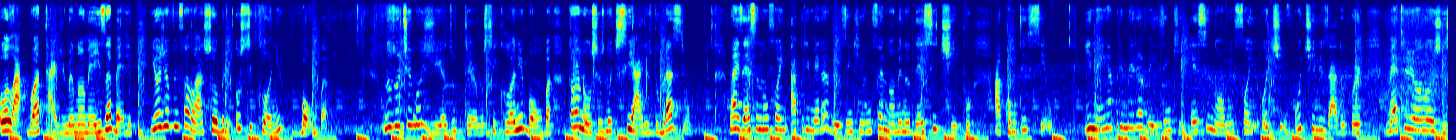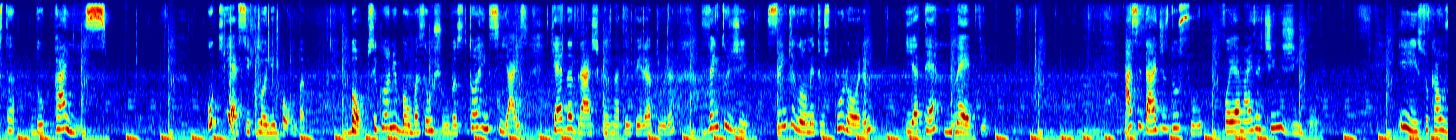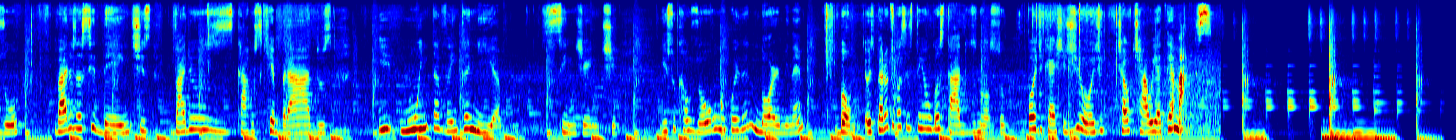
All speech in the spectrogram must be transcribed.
Olá, boa tarde. Meu nome é Isabelle e hoje eu vim falar sobre o ciclone bomba. Nos últimos dias, o termo ciclone bomba tornou-se os noticiários do Brasil. Mas essa não foi a primeira vez em que um fenômeno desse tipo aconteceu, e nem a primeira vez em que esse nome foi uti utilizado por meteorologista do país. O que é ciclone bomba? Bom, ciclone bomba são chuvas torrenciais, queda drásticas na temperatura, ventos de 100 km por hora e até neve. A cidade do sul foi a mais atingida. E isso causou vários acidentes, vários carros quebrados e muita ventania. Sim, gente. Isso causou uma coisa enorme, né? Bom, eu espero que vocês tenham gostado do nosso podcast de hoje. Tchau, tchau e até mais!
